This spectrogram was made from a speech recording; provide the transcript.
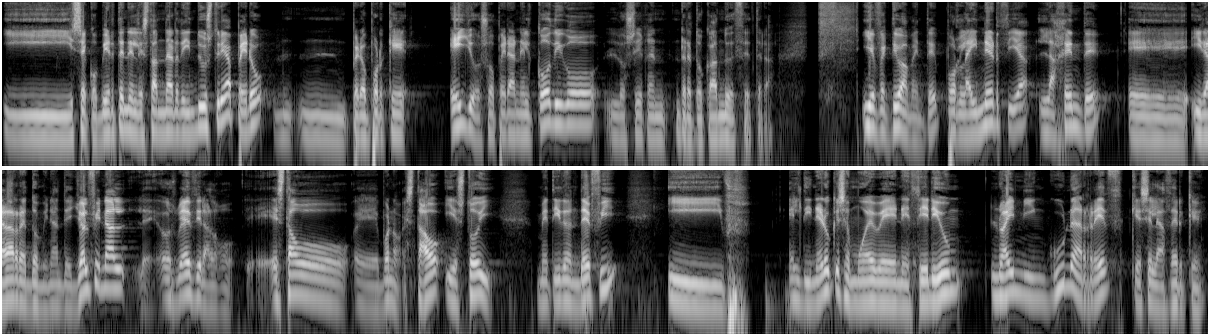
y se convierte en el estándar de industria, pero, mm, pero porque ellos operan el código, lo siguen retocando, etc. Y efectivamente, por la inercia, la gente eh, ir a la red dominante. Yo al final, eh, os voy a decir algo, he estado, eh, bueno, he estado y estoy metido en DeFi y el dinero que se mueve en Ethereum, no hay ninguna red que se le acerque.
